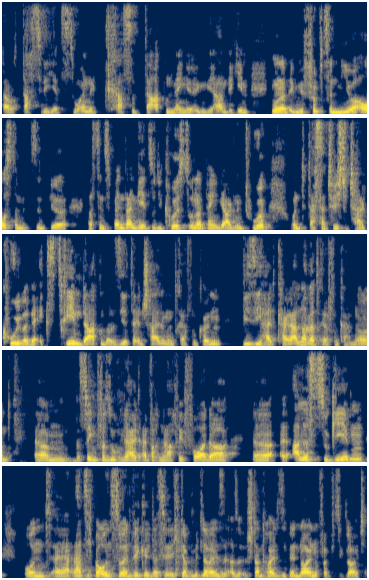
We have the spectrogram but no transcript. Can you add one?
dadurch, dass wir jetzt so eine krasse Datenmenge irgendwie haben, wir geben im Monat irgendwie 15 Mio aus, damit sind wir, was den Spend angeht, so die größte unabhängige Agentur. Und das ist natürlich total cool, weil wir extrem datenbasierte Entscheidungen treffen können, wie sie halt kein anderer treffen kann. Ne? Und ähm, deswegen versuchen wir halt einfach nach wie vor da äh, alles zu geben. Und äh, hat sich bei uns so entwickelt, dass wir, ich glaube mittlerweile, also Stand heute sind wir 59 Leute.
